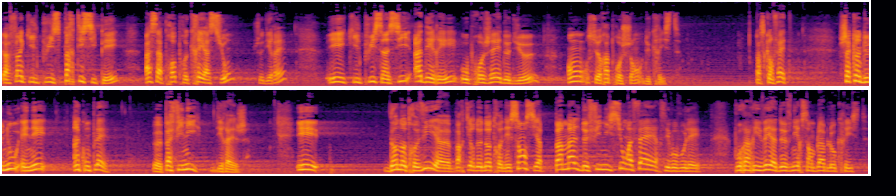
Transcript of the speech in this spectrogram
afin qu'il puisse participer à sa propre création, je dirais, et qu'il puisse ainsi adhérer au projet de Dieu en se rapprochant du Christ. Parce qu'en fait, chacun de nous est né incomplet, euh, pas fini, dirais-je. Et dans notre vie, à partir de notre naissance, il y a pas mal de finitions à faire, si vous voulez, pour arriver à devenir semblable au Christ.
